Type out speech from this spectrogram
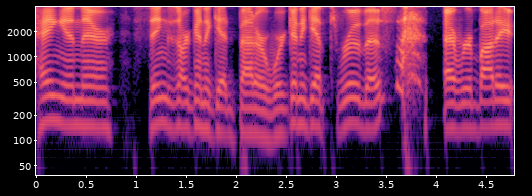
hang in there. Things are going to get better. We're going to get through this, everybody.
